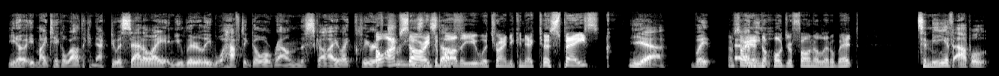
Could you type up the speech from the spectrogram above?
You know, it might take a while to connect to a satellite and you literally will have to go around the sky, like clear of Oh, I'm sorry to bother you with trying to connect to space. Yeah. But I'm sorry I you mean, have to hold your phone a little bit. to me, if Apple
